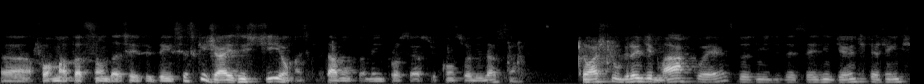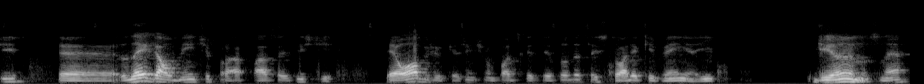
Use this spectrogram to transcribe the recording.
a formatação das residências que já existiam, mas que estavam também em processo de consolidação. Então, acho que o grande marco é 2016 em diante que a gente é, legalmente pra, passa a existir. É óbvio que a gente não pode esquecer toda essa história que vem aí de anos, né?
